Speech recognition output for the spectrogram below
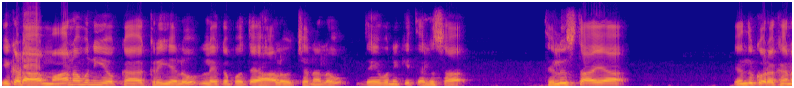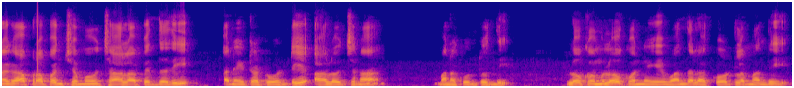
ఇక్కడ మానవుని యొక్క క్రియలు లేకపోతే ఆలోచనలు దేవునికి తెలుసా? తెలుస్తాయా? ఎందుకొరకనగా ప్రపంచము చాలా పెద్దది అనేటటువంటి ఆలోచన మనకుంటుంది. లోకంలో కొన్ని వందల కోట్ల మంది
